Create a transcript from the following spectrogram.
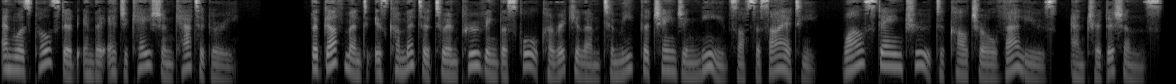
and was posted in the Education category. The government is committed to improving the school curriculum to meet the changing needs of society, while staying true to cultural values and traditions.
